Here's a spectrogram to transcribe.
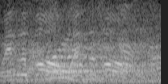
Win the ball, win the ball.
